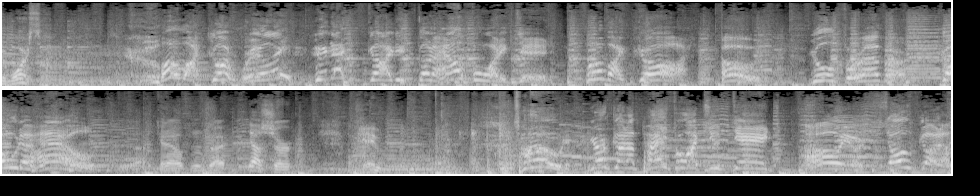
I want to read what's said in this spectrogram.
Even worse. Oh my god, really? He, that guy needs to go to hell for what he did! Oh my god! Oh, You'll forever go to hell! Uh, can I open the drawer? Yeah, sure. Okay. Toad, you're gonna pay for what you did! Oh, you're so gonna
